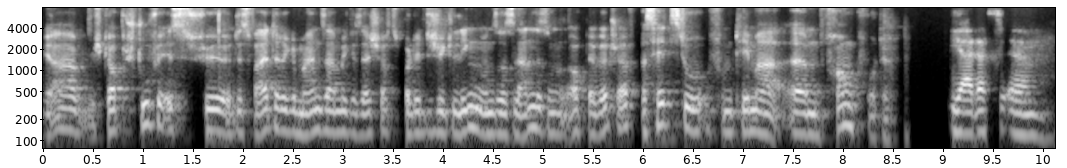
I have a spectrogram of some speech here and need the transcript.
ja, ich glaube, Stufe ist für das weitere gemeinsame gesellschaftspolitische Gelingen unseres Landes und auch der Wirtschaft. Was hältst du vom Thema ähm, Frauenquote? Ja, das, ähm,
